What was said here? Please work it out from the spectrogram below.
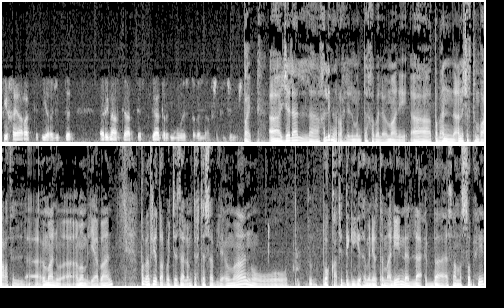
في خيارات كثيرة جدا. رينار قادر قادر إنه هو يستغلها بشكل جميل. طيب آه جلال آه خلينا نروح للمنتخب العماني. آه طبعا أنا شفت مباراة عمان آه، أمام اليابان. طبعا في ضربة جزاء لم تحتسب لعمان وتوقع في الدقيقة 88 اللاعب عصام الصبحي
